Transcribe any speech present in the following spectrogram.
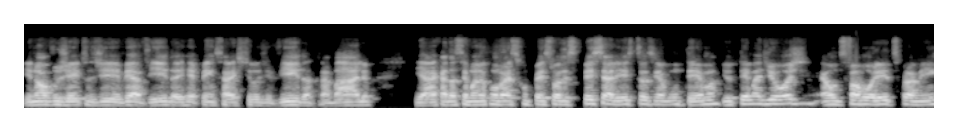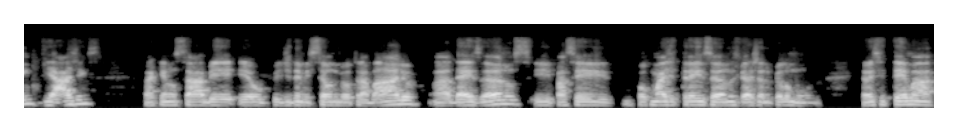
e novos jeitos de ver a vida e repensar estilo de vida, trabalho. E aí, cada semana eu converso com pessoas especialistas em algum tema. E o tema de hoje é um dos favoritos para mim, viagens. Para quem não sabe, eu pedi demissão do meu trabalho há 10 anos e passei um pouco mais de 3 anos viajando pelo mundo. Então, esse tema,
